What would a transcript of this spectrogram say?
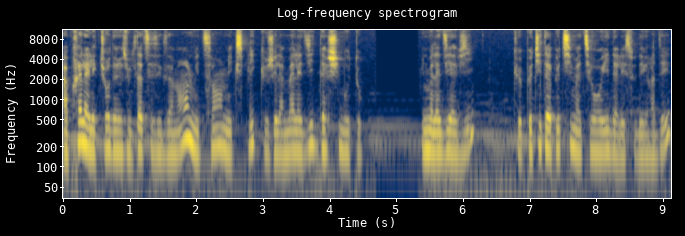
Après la lecture des résultats de ces examens, le médecin m'explique que j'ai la maladie d'Hashimoto, une maladie à vie, que petit à petit ma thyroïde allait se dégrader,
